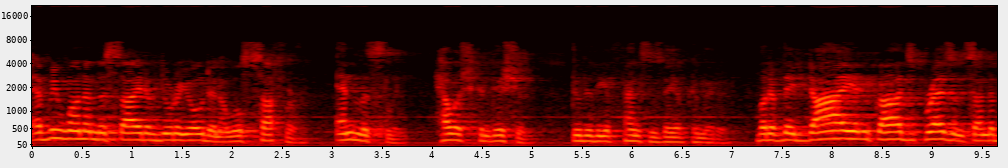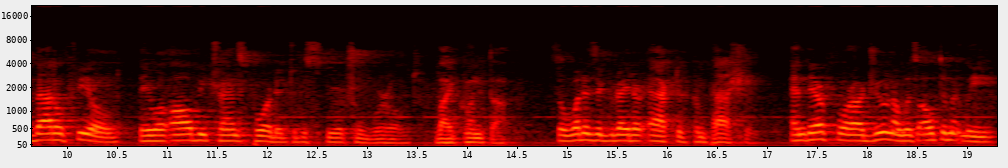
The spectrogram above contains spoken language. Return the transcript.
everyone on the side of Duryodhana will suffer endlessly, hellish conditions due to the offenses they have committed. But if they die in God's presence on the battlefield, they will all be transported to the spiritual world, Vaikuntha. So what is a greater act of compassion? And therefore Arjuna was ultimately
